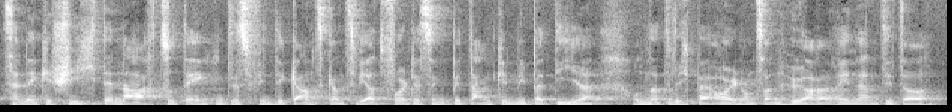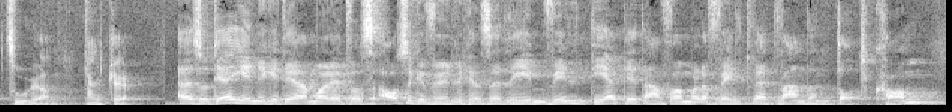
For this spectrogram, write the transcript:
seine Geschichte nachzudenken, das finde ich ganz, ganz wertvoll. Deswegen bedanke ich mich bei dir und natürlich bei allen unseren Hörerinnen, die da zuhören. Danke. Also derjenige, der mal etwas Außergewöhnliches erleben will, der geht einfach mal auf weltweitwandern.com.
